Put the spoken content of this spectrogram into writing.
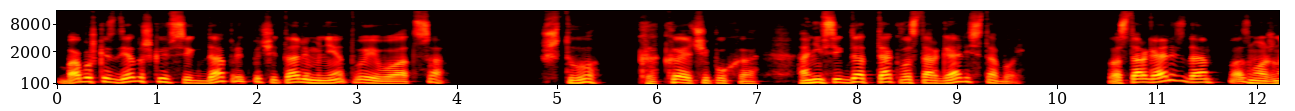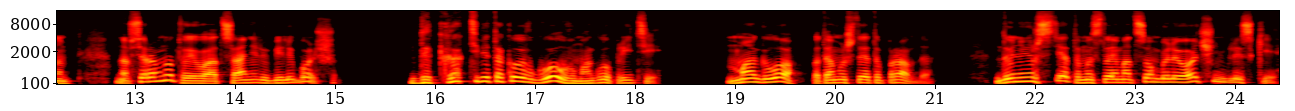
бабушка с дедушкой всегда предпочитали мне твоего отца». «Что? Какая чепуха! Они всегда так восторгались тобой». «Восторгались, да, возможно. Но все равно твоего отца не любили больше. «Да как тебе такое в голову могло прийти?» «Могло, потому что это правда. До университета мы с твоим отцом были очень близки.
